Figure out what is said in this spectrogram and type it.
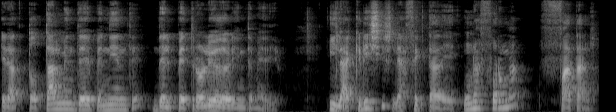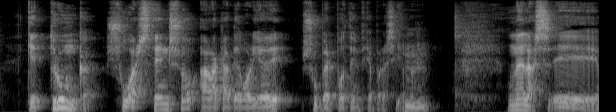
era totalmente dependiente del petróleo de Oriente Medio. Y la crisis le afecta de una forma fatal, que trunca su ascenso a la categoría de superpotencia, por así llamarlo una de las eh,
